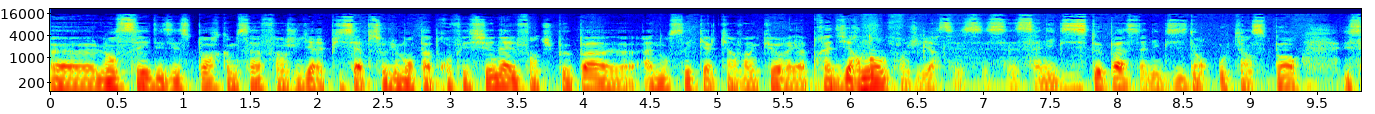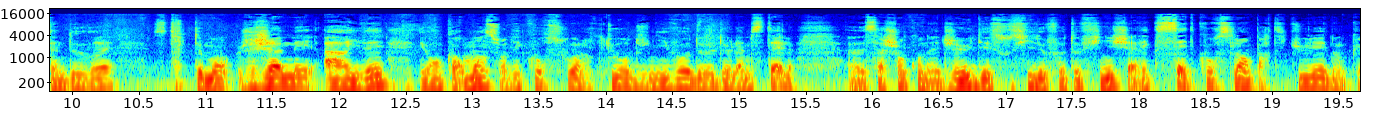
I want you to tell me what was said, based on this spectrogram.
euh, lancer des espoirs comme ça, enfin je veux dire, et puis c'est absolument pas professionnel, enfin tu peux pas euh, annoncer quelqu'un vainqueur et après dire non, enfin je veux dire, ça n'existe pas, ça n'existe dans aucun sport et ça ne devrait strictement jamais arriver et encore moins sur des courses World Tour du niveau de, de l'Amstel, euh, sachant qu'on a déjà eu des soucis de photo finish avec cette course-là en particulier, donc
